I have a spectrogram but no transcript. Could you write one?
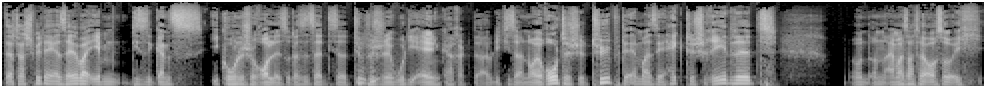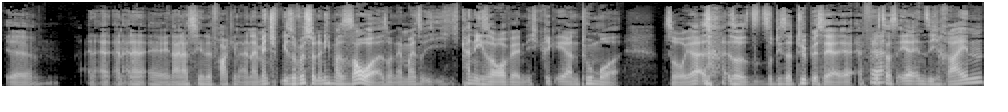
da, da spielt er ja selber eben diese ganz ikonische Rolle. So, das ist ja dieser typische Woody Allen-Charakter. Dieser neurotische Typ, der immer sehr hektisch redet. Und, und einmal sagt er auch so, ich, äh, in, in, in, in einer Szene fragt ihn einer, Mensch, wieso wirst du denn nicht mal sauer? Also, und er meint so, ich, ich kann nicht sauer werden, ich krieg eher einen Tumor. So, ja, also so dieser Typ ist er, er frisst Ja. das eher in sich rein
